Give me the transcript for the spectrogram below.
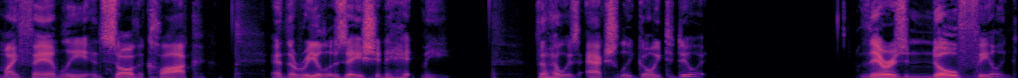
my family and saw the clock, and the realization hit me that I was actually going to do it. There is no feeling.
